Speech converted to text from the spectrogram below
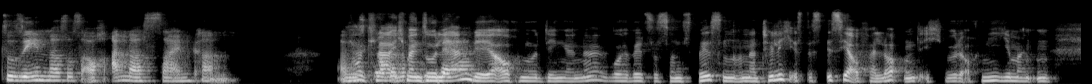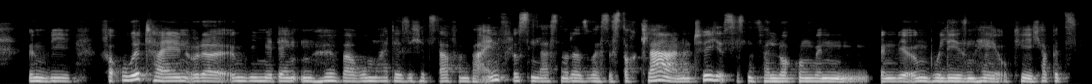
zu sehen, dass es auch anders sein kann. Also ja, ich klar, glaube, ich meine, so lernen wir ja auch nur Dinge, ne? Woher willst du es sonst wissen? Und natürlich ist es ist ja auch verlockend. Ich würde auch nie jemanden irgendwie verurteilen oder irgendwie mir denken, warum hat er sich jetzt davon beeinflussen lassen oder sowas. Ist doch klar, natürlich ist es eine Verlockung, wenn, wenn wir irgendwo lesen, hey, okay, ich habe jetzt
